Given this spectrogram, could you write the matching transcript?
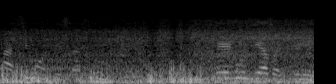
ખાસી મોટી છે શેઠ ઊંધિયા પછી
